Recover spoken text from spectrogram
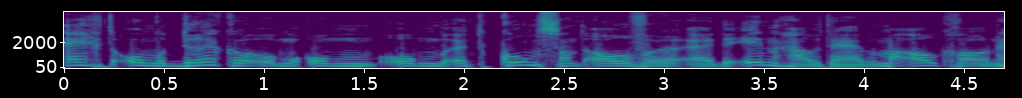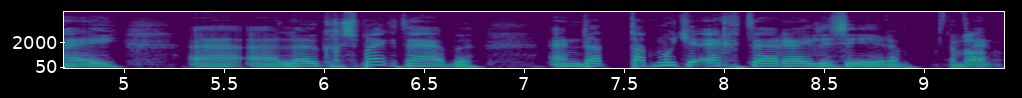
echt onderdrukken om, om, om het constant over uh, de inhoud te hebben. Maar ook gewoon hey, uh, uh, leuke gesprekken te hebben. En dat, dat moet je echt realiseren. En, wat, en,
